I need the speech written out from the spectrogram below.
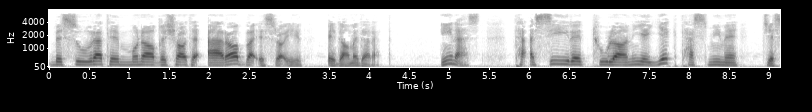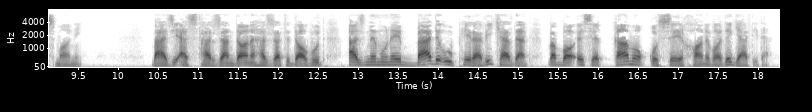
به صورت مناقشات عرب و اسرائیل ادامه دارد. این است تأثیر طولانی یک تصمیم جسمانی. بعضی از فرزندان حضرت داوود از نمونه بد او پیروی کردند و باعث غم و قصه خانواده گردیدند.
